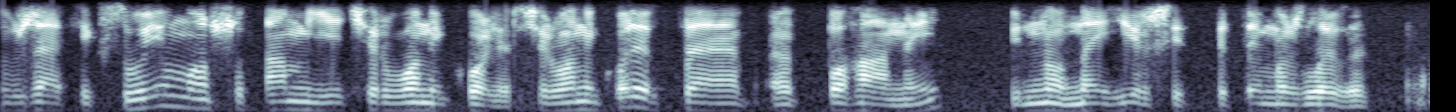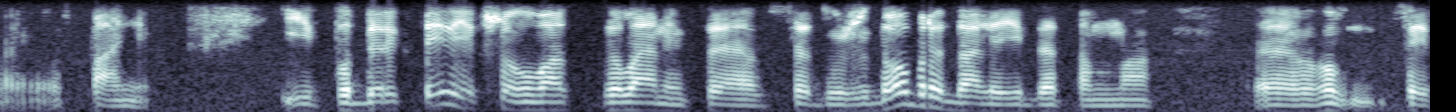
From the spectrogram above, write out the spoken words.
вже фіксуємо, що там є червоний колір. Червоний колір це е, поганий, ну найгірший з п'яти можливих е, станів. І по директиві, якщо у вас зелений, це все дуже добре. Далі йде там е, цей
